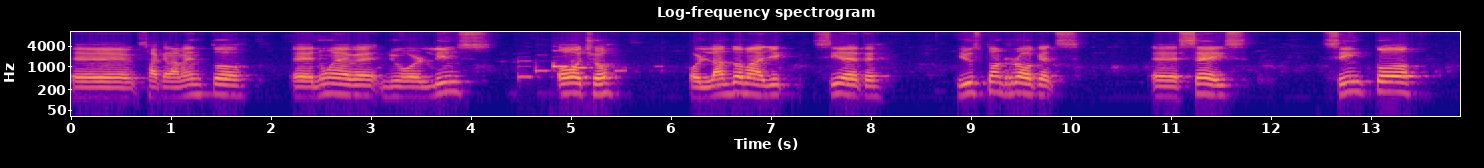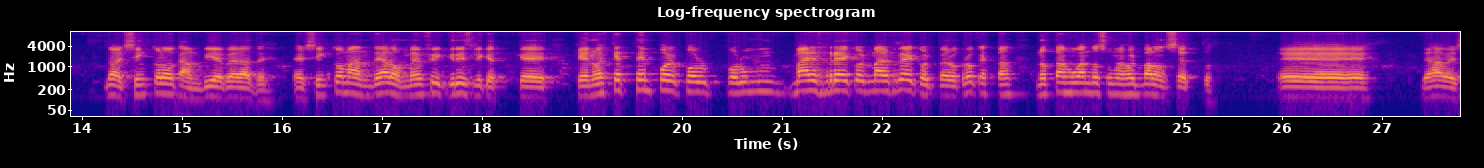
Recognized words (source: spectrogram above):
eh, Sacramento eh, 9, New Orleans 8, Orlando Magic 7, Houston Rockets eh, 6, 5, no, el 5 lo cambié, espérate. El 5 mandé a los Memphis Grizzlies, que, que, que no es que estén por, por, por un mal récord, mal récord, pero creo que están, no están jugando su mejor baloncesto. Eh, deja ver.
